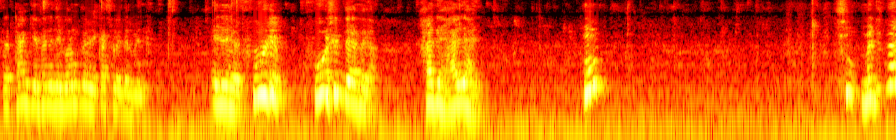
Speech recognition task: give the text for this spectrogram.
তারা ট্যাঙ্কির পানিতে গরম পানির কাজ করে দেবেন এই যে ফুল ডিপ ফুল সিদ্ধ গেছে হাই দে হাই হাই হুম? মেডিট না?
